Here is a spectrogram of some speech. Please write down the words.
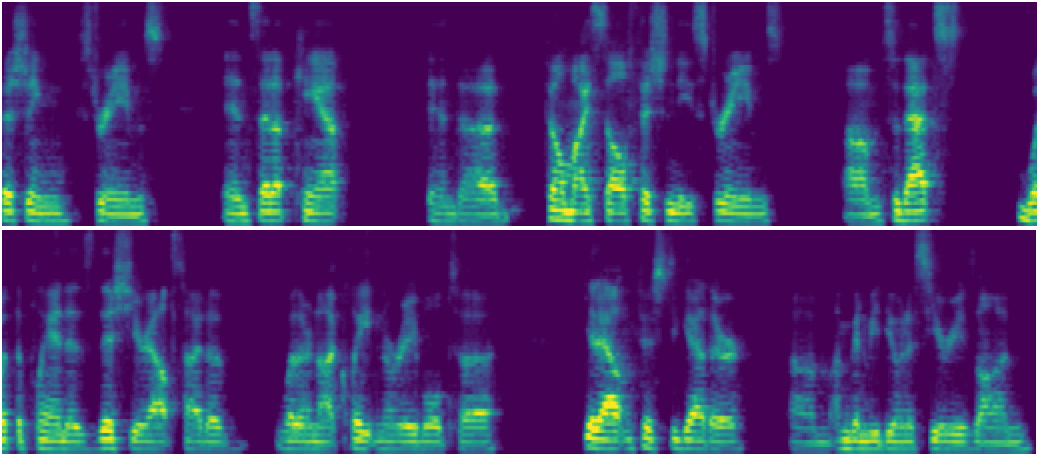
fishing streams and set up camp and uh, film myself fishing these streams. Um, so that's what the plan is this year, outside of whether or not Clayton are able to get out and fish together. Um, I'm going to be doing a series on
